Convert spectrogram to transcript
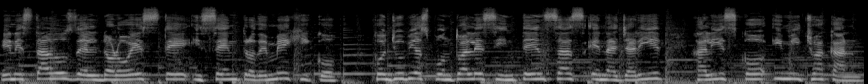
en estados del noroeste y centro de México, con lluvias puntuales intensas en Nayarit, Jalisco y Michoacán.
